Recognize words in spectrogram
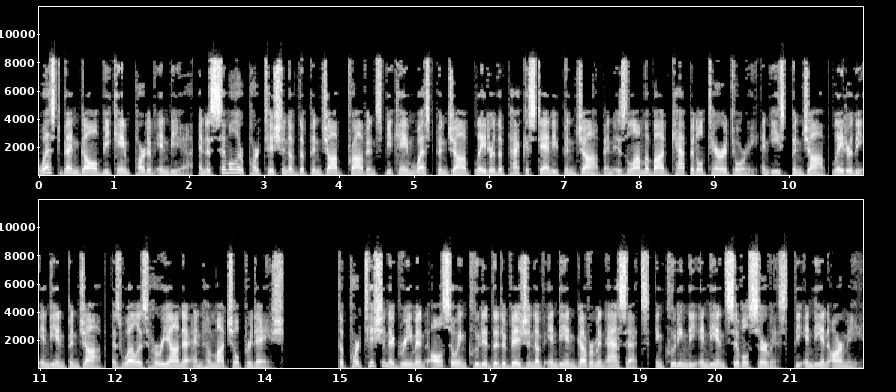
West Bengal became part of India, and a similar partition of the Punjab province became West Punjab later the Pakistani Punjab and Islamabad Capital Territory and East Punjab later the Indian Punjab, as well as Haryana and Himachal Pradesh. The partition agreement also included the division of Indian government assets, including the Indian Civil Service, the Indian Army,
